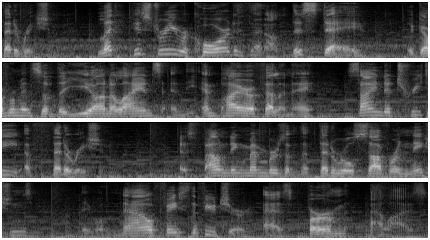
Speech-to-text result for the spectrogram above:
federation. Let history record that on this day, the governments of the Yeon Alliance and the Empire of Felinae signed a treaty of federation. As founding members of the federal sovereign nations, they will now face the future as firm allies.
